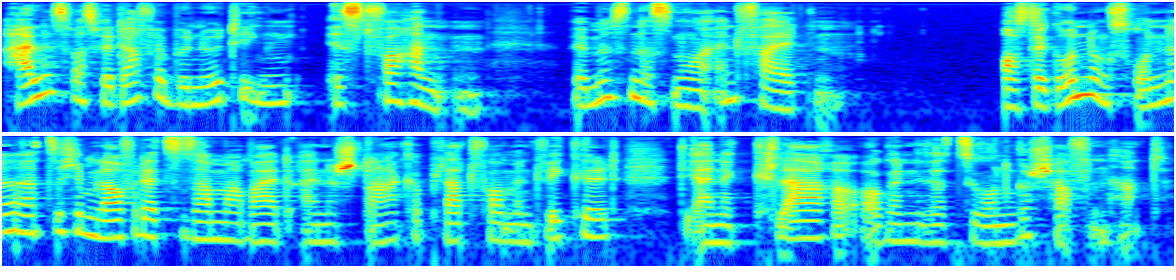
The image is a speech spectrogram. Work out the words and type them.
Alles, was wir dafür benötigen, ist vorhanden. Wir müssen es nur entfalten. Aus der Gründungsrunde hat sich im Laufe der Zusammenarbeit eine starke Plattform entwickelt, die eine klare Organisation geschaffen hat.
